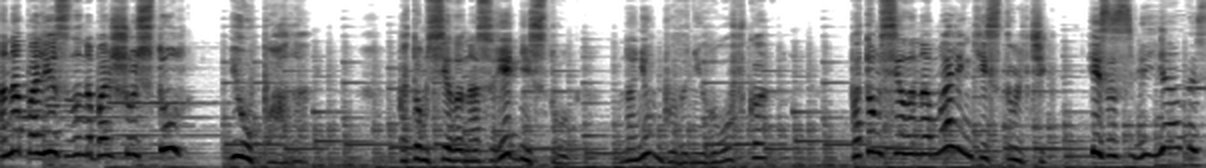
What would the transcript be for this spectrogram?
Она полезла на большой стул и упала. Потом села на средний стул, на нем было неловко. Потом села на маленький стульчик и засмеялась.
